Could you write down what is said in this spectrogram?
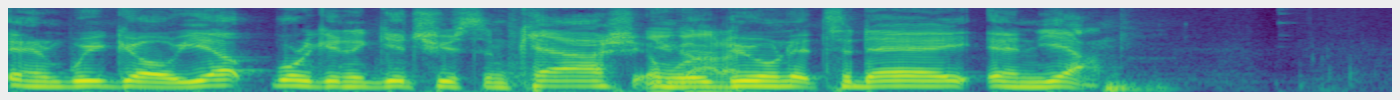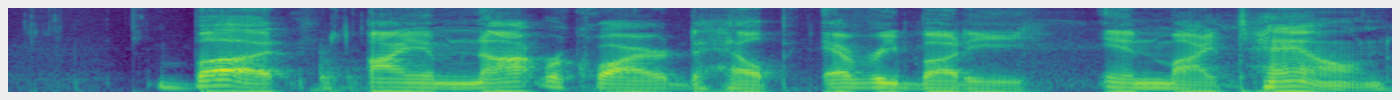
And we go, yep, we're going to get you some cash and we're it. doing it today. And yeah, but I am not required to help everybody in my town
